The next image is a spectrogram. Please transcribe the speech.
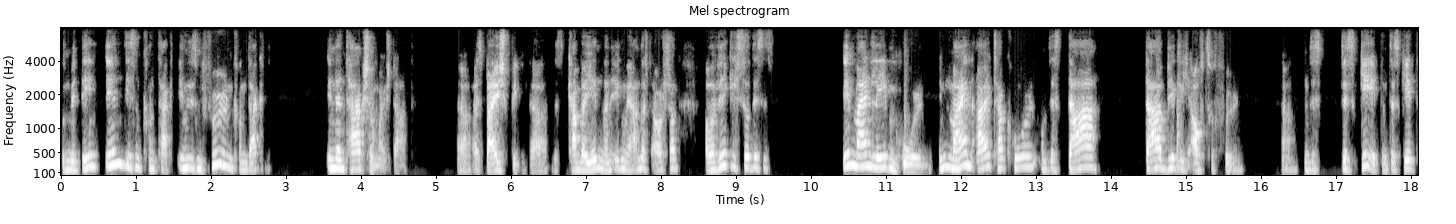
und mit dem in diesen Kontakt, in diesen Fühlen-Kontakt in den Tag schon mal starte. Ja, als Beispiel. Ja. Das kann bei jedem dann irgendwie anders ausschauen, aber wirklich so dieses in mein Leben holen, in meinen Alltag holen und es da, da wirklich aufzufüllen. Ja, und das, das geht. Und das geht,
